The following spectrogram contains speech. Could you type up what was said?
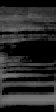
Allahu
